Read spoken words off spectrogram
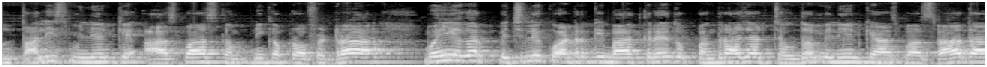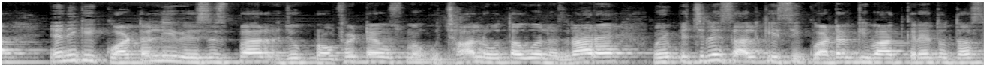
उनतालीस मिलियन के आसपास कंपनी का प्रॉफिट रहा। वहीं अगर पिछले क्वार्टर की बात करें तो पंद्रह हज़ार चौदह मिलियन के आसपास रहा था। यानी कि क्वार्टरली बेसिस पर जो प्रॉफिट है, उसमें उछाल होता हुआ नज़र आ रहा है। वहीं पिछले साल की इसी क्वार्टर की बात करें तो दस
